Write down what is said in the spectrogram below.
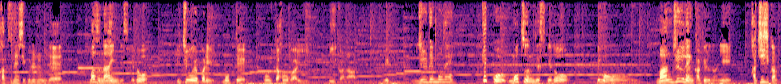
発電してくれるんで、まずないんですけど、一応やっぱり持っておいた方がいい、いいかな。で、充電もね、結構持つんですけど、でも、満充電かけるのに8時間と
